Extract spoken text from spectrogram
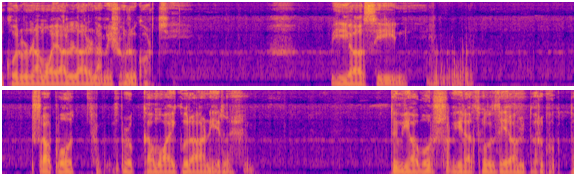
করুণাময় আল্লাহর নামে শুরু করছি। ইয়াসিন। শপথ প্রজ্ঞাময় কোরআনের। তুমি অবশ্যই রাসুলদের অন্তর্ভুক্ত।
